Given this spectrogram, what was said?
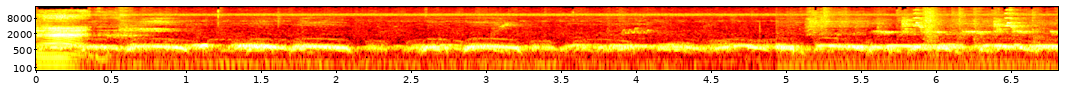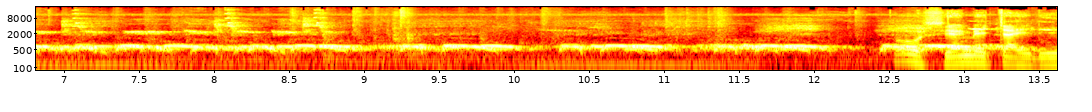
นั่น เสียงได้ใจดี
